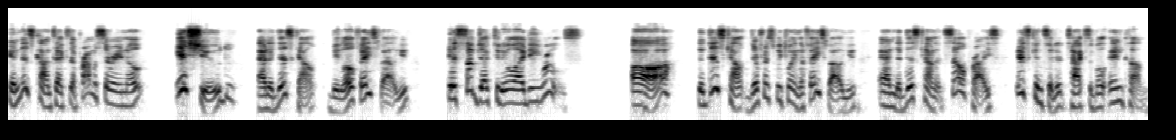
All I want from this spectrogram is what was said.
In this context, a promissory note issued at a discount below face value is subject to the OID rules. Ah, the discount difference between the face value and the discounted sell price is considered taxable income.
